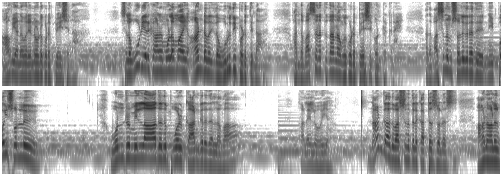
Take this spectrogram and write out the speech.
ஆவியானவர் என்னோட கூட பேசினார். சில ஊழியர்காரர் மூலமாய் ஆண்டவர் இதை உறுதிப்படுத்தினார். அந்த வசனத்தை தான் நான் உங்க கூட பேசிக்கொண்டிருக்கிறேன் அந்த வசனம் சொல்லுகிறது நீ போய் சொல்லு. ஒன்றுமில்லாதது போல் காண்கிறது அல்லவா அலையிலோயா நான்காவது வசனத்துல கத்த சொல்ல ஆனாலும்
